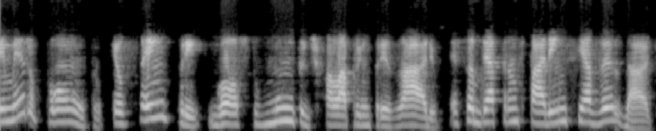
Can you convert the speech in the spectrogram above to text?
primeiro ponto que eu sempre gosto muito de falar para o empresário é sobre a transparência e a verdade.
